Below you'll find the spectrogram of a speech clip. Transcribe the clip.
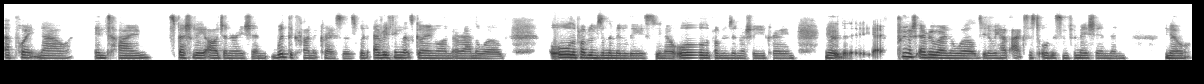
a point now in time especially our generation with the climate crisis with everything that's going on around the world all the problems in the Middle East, you know, all the problems in Russia, Ukraine, you know, pretty much everywhere in the world, you know, we have access to all this information and, you know,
